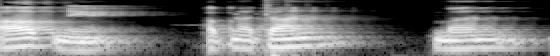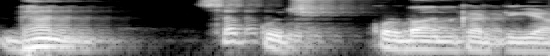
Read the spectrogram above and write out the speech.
आपने अपना तन, मन, धन सब कुछ कुर्बान कर दिया।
